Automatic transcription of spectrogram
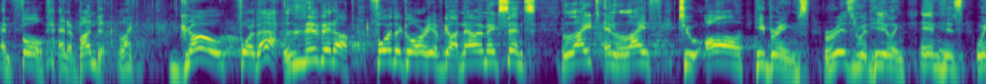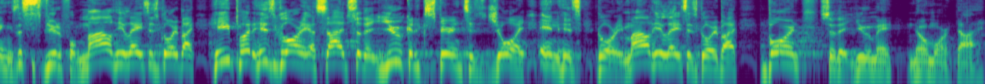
and full and abundant. Like, go for that. Live it up for the glory of God. Now it makes sense. Light and life to all he brings, risen with healing in his wings. This is beautiful. Mild he lays his glory by. He put his glory aside so that you could experience his joy in his glory. Mild he lays his glory by. Born so that you may no more die.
